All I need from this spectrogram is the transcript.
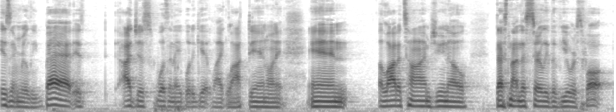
isn't really bad. It, I just wasn't able to get like locked in on it, and a lot of times, you know, that's not necessarily the viewer's fault.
